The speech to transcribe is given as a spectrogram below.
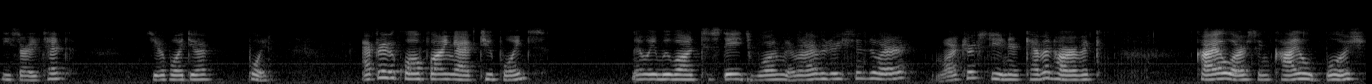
He started tenth, 0.25 points. After the qualifying, I have two points. Then we move on to stage one, where my predictions were Martin Truex Jr., Kevin Harvick, Kyle Larson, Kyle Busch,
